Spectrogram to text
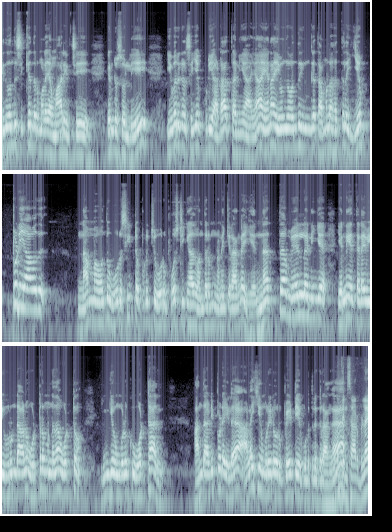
இது வந்து சிக்கந்தர் மலையாக மாறிடுச்சு என்று சொல்லி இவர்கள் செய்யக்கூடிய அடா தனியாயம் ஏன்னா இவங்க வந்து இங்கே தமிழகத்தில் எப்படியாவது நம்ம வந்து ஒரு சீட்டை பிடிச்சி ஒரு போஸ்டிங்காவது வந்துடும்னு நினைக்கிறாங்க. என்னத்த மேலில் நீங்கள் எண்ணெயை தடவி உருண்டாலும் ஒட்டுறமுன்னு தான் ஒட்டும். இங்கே உங்களுக்கு ஒட்டாது. அந்த அடிப்படையில் அழகிய முறையில் ஒரு பேட்டியை கொடுத்துருக்குறாங்க. சார்பில்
